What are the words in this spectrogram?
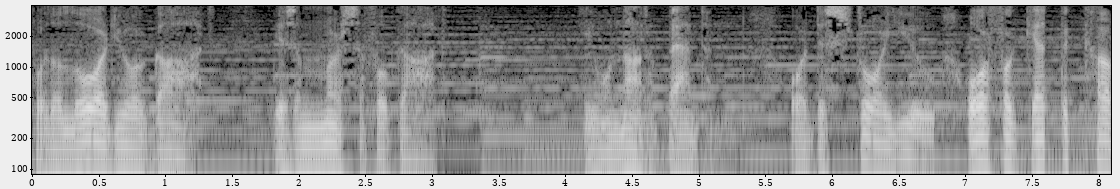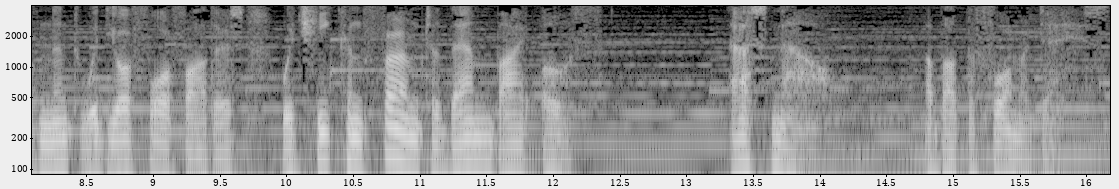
For the Lord your God is a merciful God. He will not abandon or destroy you, or forget the covenant with your forefathers, which he confirmed to them by oath. Ask now about the former days,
